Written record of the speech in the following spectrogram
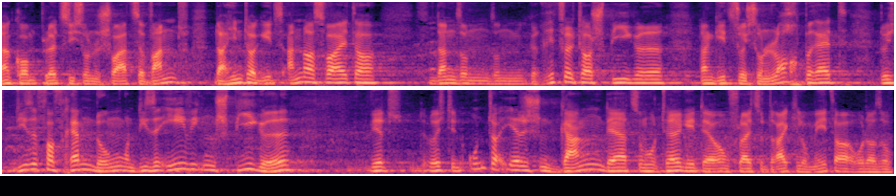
dann kommt plötzlich so eine schwarze Wand, dahinter geht's anders weiter, dann so ein, so ein geriffelter Spiegel, dann geht's durch so ein Lochbrett. Durch diese Verfremdung und diese ewigen Spiegel wird durch den unterirdischen Gang, der zum Hotel geht, der um vielleicht so drei Kilometer oder so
